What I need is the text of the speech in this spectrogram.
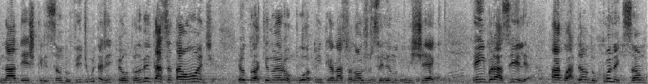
na descrição do vídeo. Muita gente perguntando: vem cá, você está onde? Eu estou aqui no Aeroporto Internacional Juscelino Kubitschek, em Brasília, aguardando conexão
